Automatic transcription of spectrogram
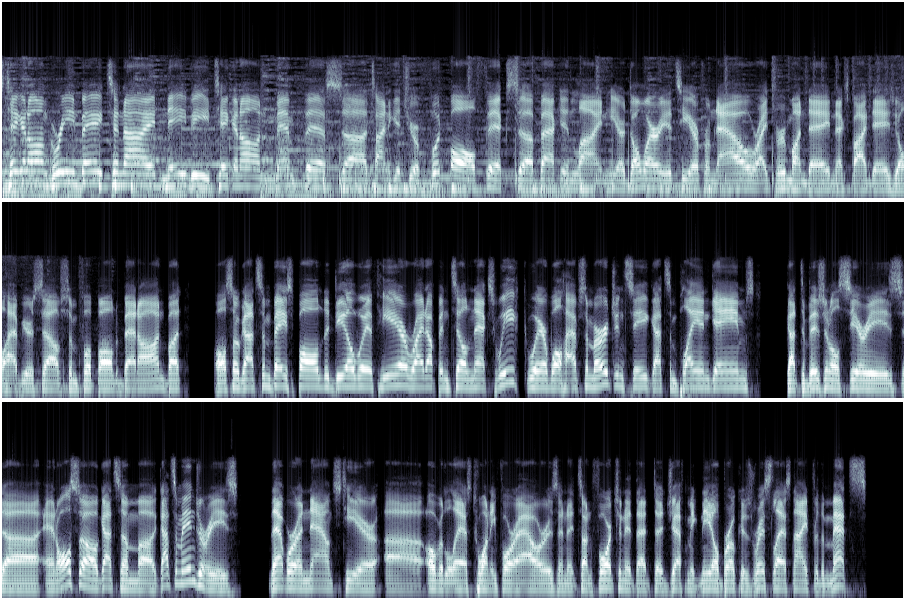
Taking on Green Bay tonight. Navy taking on Memphis. Uh, time to get your football fix uh, back in line here. Don't worry, it's here from now right through Monday. Next five days, you'll have yourself some football to bet on, but also got some baseball to deal with here right up until next week, where we'll have some urgency. Got some playing games, got divisional series, uh, and also got some uh, got some injuries that were announced here uh, over the last 24 hours. And it's unfortunate that uh, Jeff McNeil broke his wrist last night for the Mets.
